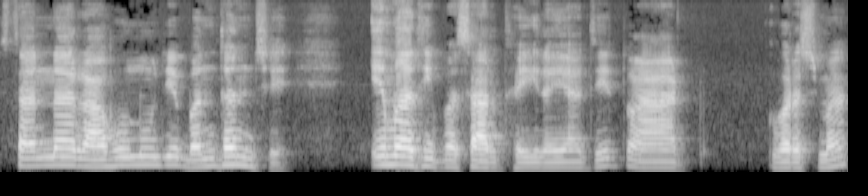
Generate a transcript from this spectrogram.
સ્થાનના રાહુનું જે બંધન છે, એમાંથી પસાર થઈ રહ્યા છે. તો આ વર્ષમાં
